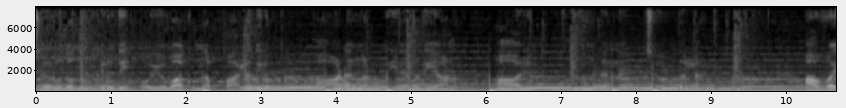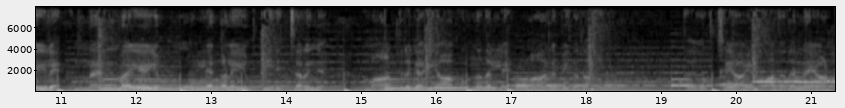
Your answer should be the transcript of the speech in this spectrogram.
ചെറുതൊന്നും കരുതി ഒഴിവാക്കുന്ന പലതിലും പാഠങ്ങൾ നിരവധിയാണ്. ആരും ഒന്നും തന്നെ ചെറുതല്ല. അവയിലെ നന്മയെയും മൂല്യങ്ങളെയും തിരിച്ചറിഞ്ഞ് മാതൃകയാക്കുന്നതല്ലേ മാനവികത? തീർച്ചയായും അത് തന്നെയാണ്.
